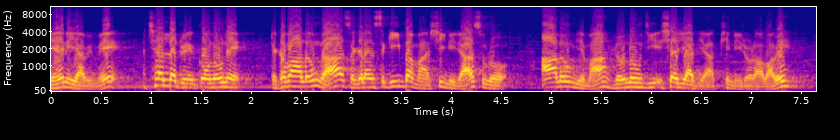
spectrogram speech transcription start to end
ရန်နေရပေမဲ့အချက်လက်တွေအကုန်လုံးနဲ့တကမ္ဘာလုံးကစကလန်စကီးဘတ်မှာရှိနေတာဆိုတော့အားလုံးမြန်မာလုံလုံကြီးအဆက်ရပြဖြစ်နေတော့တာပါပဲ။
